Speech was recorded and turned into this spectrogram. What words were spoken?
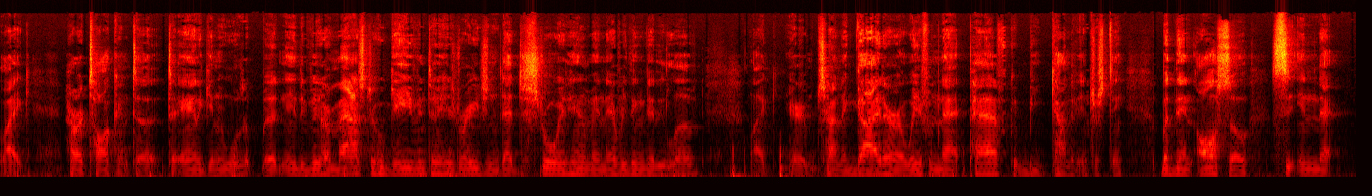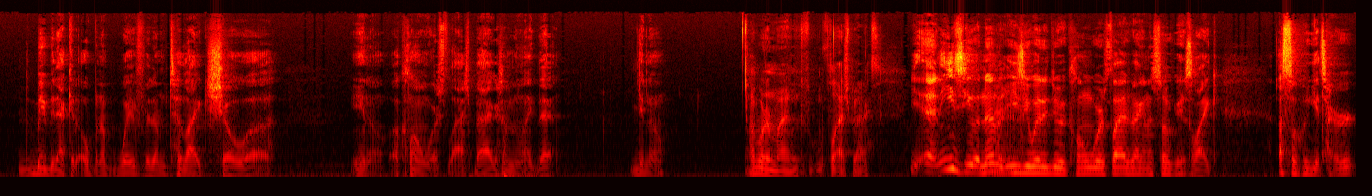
like her talking to to Anakin, who was an individual, her master who gave into his rage and that destroyed him and everything that he loved. Like trying to guide her away from that path could be kind of interesting. But then also sitting that maybe that could open up a way for them to like show uh you know a Clone Wars flashback or something like that. You know. I wouldn't mind flashbacks. Yeah, an easy another easy way to do a Clone Wars flashback in Ahsoka is like Ahsoka gets hurt,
